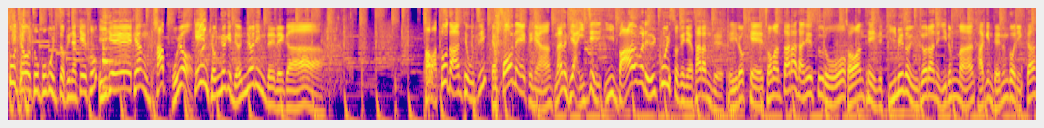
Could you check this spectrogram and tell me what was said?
또 제가 저 보고 있어, 그냥 계속. 이게 그냥 다 보여. 게임 경력이 몇 년인데, 내가. 봐봐 또 나한테 오지? 야 뻔해 그냥. 나는 그냥 이제 이 마음을 읽고 있어 그냥 사람들. 이렇게 저만 따라다닐수록 저한테 이제 비매너 유저라는 이름만 각인 되는 거니까.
